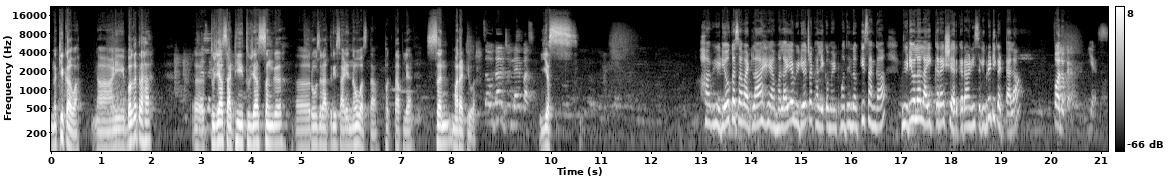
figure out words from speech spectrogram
नक्की कळवा. आणि बघत राहा तुझ्यासाठी तुझ्या संघ रोज रात्री साडेनऊ वाजता फक्त आपल्या सन मराठीवर. चौदा जुलैपासून. येस हा व्हिडिओ कसा वाटला हे आम्हाला या व्हिडिओच्या खाली कमेंटमध्ये नक्की सांगा. व्हिडिओला लाईक करा शेअर करा आणि सेलिब्रिटी कट्टाला फॉलो करा. Yes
